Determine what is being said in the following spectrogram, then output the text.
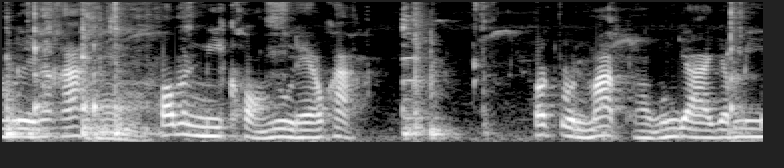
ำเลยนะคะ อืม เพราะมันมีของอยู่แล้วค่ะ เพราะส่วนมากของคุณยายจะมี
